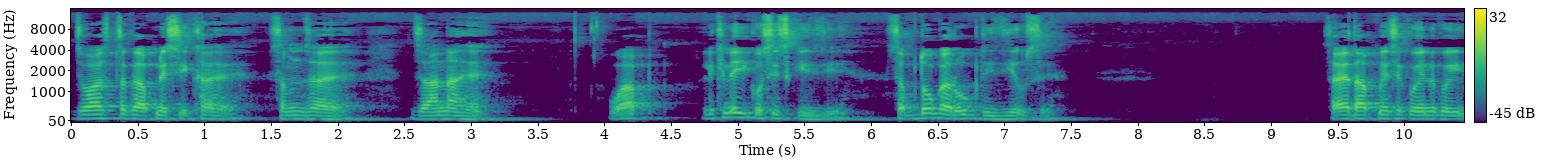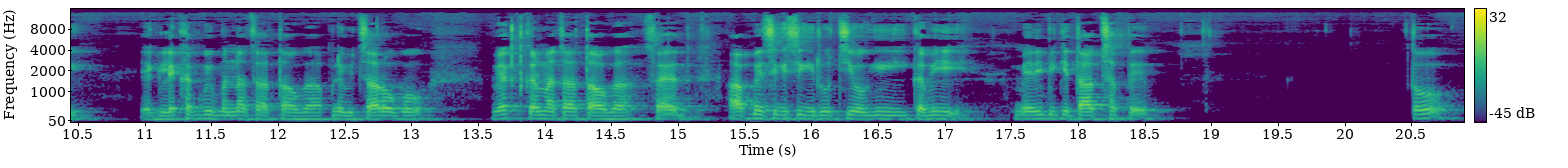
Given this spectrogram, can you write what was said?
जो आज तक आपने सीखा है, समझा है, जाना है, वो आप लिखने की कोशिश कीजिए। शब्दों का रूप दीजिए उसे। शायद आप में से कोई ना कोई एक लेखक भी बनना चाहता होगा, अपने विचारों को व्यक्त करना चाहता होगा। शायद आप में से किसी की रुचि होगी, कभी मेरी भी किताब छपे। तो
